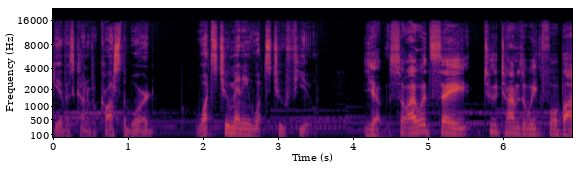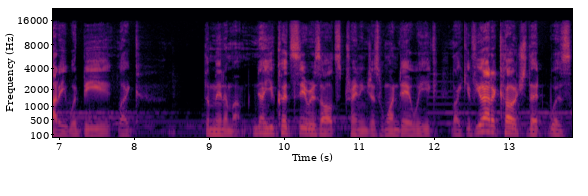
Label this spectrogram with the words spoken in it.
give us kind of across the board What's too many? What's too few? Yep. So I would say two times a week full body would be like the minimum. Now you could see results training just one day a week. Like if you had a coach that was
